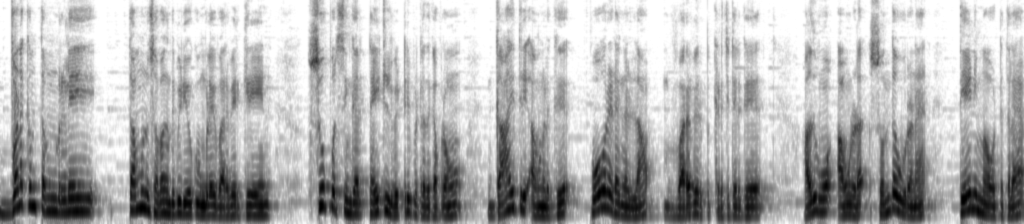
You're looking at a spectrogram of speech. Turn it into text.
வணக்கம் தமிழர்களே. தமிழ் சபா இந்த வீடியோவுக்கு உங்களை வரவேற்கிறேன். சூப்பர் சிங்கர் டைட்டில் வெற்றி பெற்றதுக்கப்புறம் காயத்ரி அவங்களுக்கு போகிற இடங்கள்லாம் வரவேற்பு கிடைச்சிட்டு இருக்கு. அதுவும் அவங்களோட சொந்த ஊரான தேனி மாவட்டத்தில்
